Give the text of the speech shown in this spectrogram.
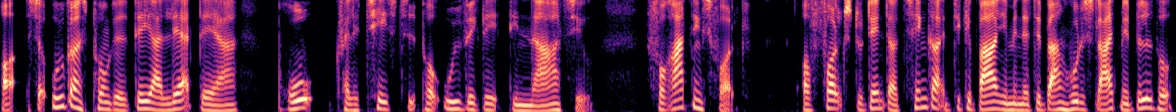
Og så udgangspunktet, det jeg har lært, det er, brug kvalitetstid på at udvikle din narrativ. Forretningsfolk og folk, studenter, tænker, at de kan bare, jamen altså, det er bare en hurtig slide med et billede på.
